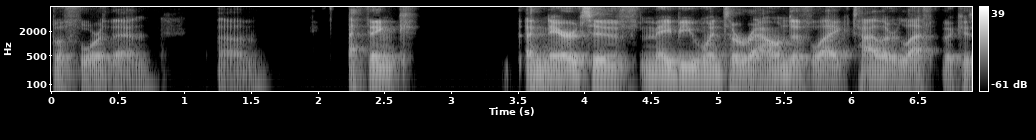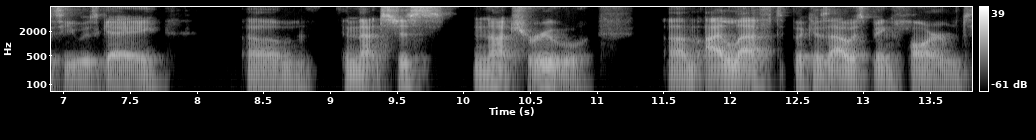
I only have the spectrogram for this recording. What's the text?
before then. Um, I think a narrative maybe went around of like Tyler left because he was gay. Um, and that's just not true. Um, I left because I was being harmed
